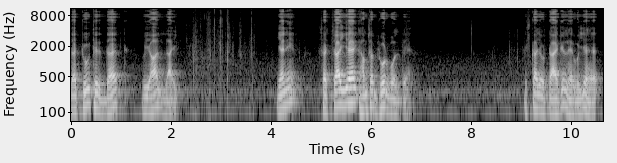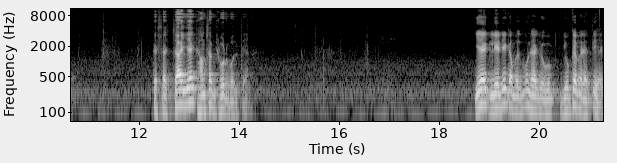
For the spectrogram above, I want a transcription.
the truth is that we are lie یعنی سچائی یہ ہے کہ ہم سب جھوٹ بولتے ہیں۔ اس کا جو ٹائٹل ہے وہ یہ ہے کہ سچائی یہ ہے کہ ہم سب جھوٹ بولتے ہیں۔ یہ ایک لیڈی کا مضمون ہے جو یو کے میں رہتی ہے۔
